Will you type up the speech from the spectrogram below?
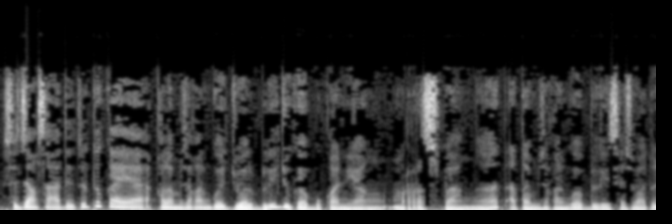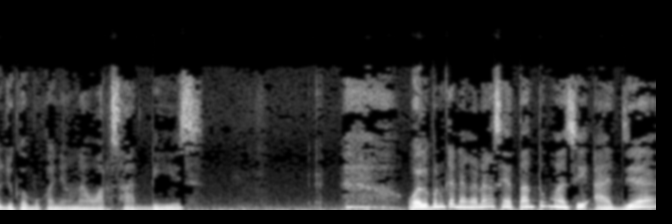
sejak saat itu tuh kayak kalau misalkan gue jual beli juga bukan yang meres banget atau misalkan gue beli sesuatu juga bukan yang nawar sadis walaupun kadang-kadang setan tuh masih aja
